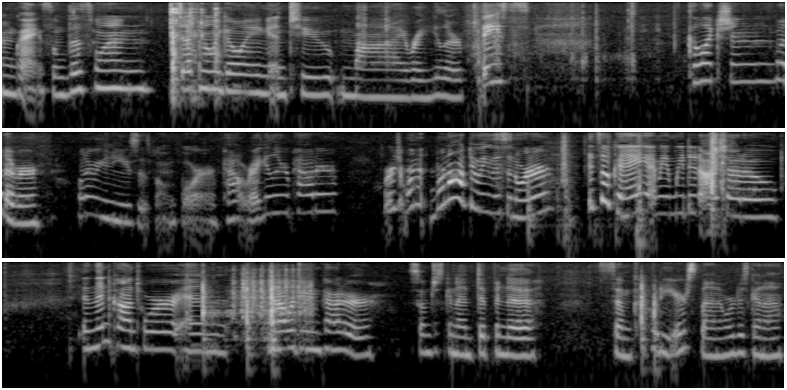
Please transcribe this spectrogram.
Okay, so this one definitely going into my regular face collection, whatever. What are we going to use this one for? Pow regular powder? We're, we're, we're not doing this in order. It's okay. I mean, we did eyeshadow and then contour and now we're doing powder. So I'm just going to dip into some Coty Airspun and we're just gonna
